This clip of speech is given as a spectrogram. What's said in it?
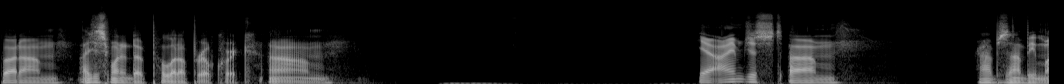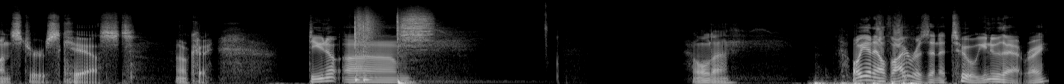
But um I just wanted to pull it up real quick. Um Yeah, I'm just um Rob Zombie Munsters cast. Okay. Do you know um Hold on. Oh yeah, and Elvira's in it too. You knew that, right?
